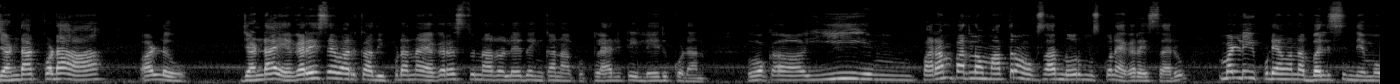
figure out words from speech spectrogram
జెండాకు కూడా వాళ్ళు జెండా ఎగరేసేవారు కాదు. ఇప్పుడన్నా ఎగరేస్తున్నారో లేదో ఇంకా నాకు క్లారిటీ లేదు కూడాను. ఒక ఈ పరంపరలో మాత్రం ఒకసారి నోరు మూసుకొని ఎగరేస్తారు మళ్ళీ ఇప్పుడు ఏమన్నా బలిసిందేమో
